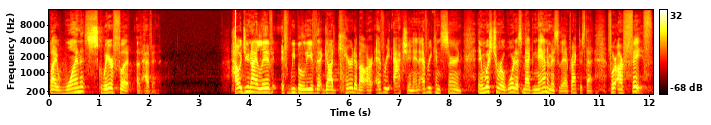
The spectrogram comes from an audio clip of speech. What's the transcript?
by one square foot of heaven. How would you and I live if we believed that God cared about our every action and every concern and wished to reward us magnanimously? I practice that for our faith.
